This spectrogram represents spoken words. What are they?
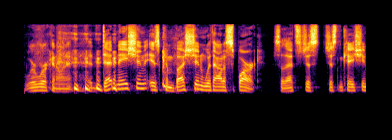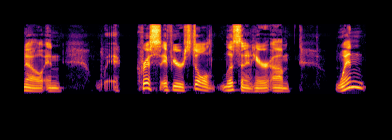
we're working on it. Detonation is combustion without a spark. So that's just just in case you know. And Chris, if you're still listening here, um, when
